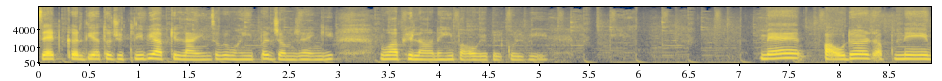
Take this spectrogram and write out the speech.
सेट कर दिया तो जितनी भी आपकी लाइंस है वो वहीं पर जम जाएँगी वो आप हिला नहीं पाओगे बिल्कुल भी। मैं पाउडर अपने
